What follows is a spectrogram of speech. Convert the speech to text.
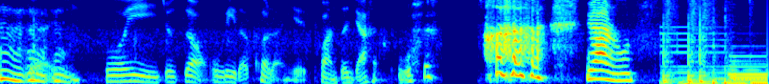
嗯，对，嗯嗯、所以就这种无理的客人也突然增加很多，原来如此。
